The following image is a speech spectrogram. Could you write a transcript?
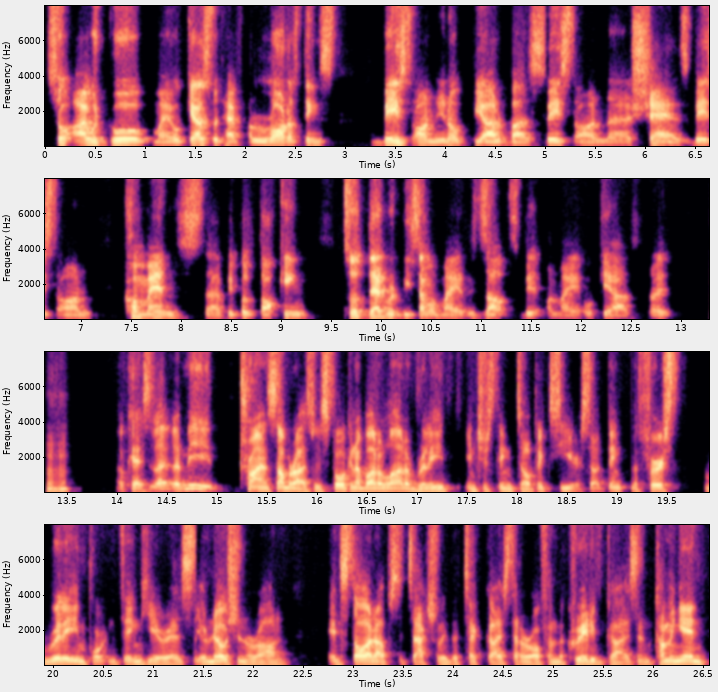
So I would go. My OKRs would have a lot of things based on you know PR buzz, based on uh, shares, based on comments, uh, people talking so that would be some of my results on my OKRs, right? Mm-hmm. Okay, so let, let me try and summarize. We've spoken about a lot of really interesting topics here. So I think the first really important thing here is your notion around in startups, it's actually the tech guys that are often the creative guys and coming in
